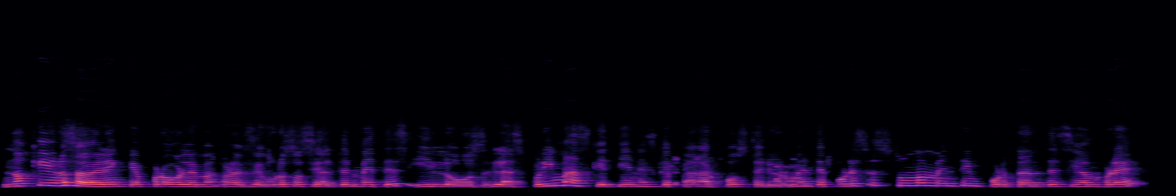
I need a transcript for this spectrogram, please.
no quiero saber en qué problema con el seguro social te metes y los, las primas que tienes que pagar posteriormente. Por eso es sumamente importante siempre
